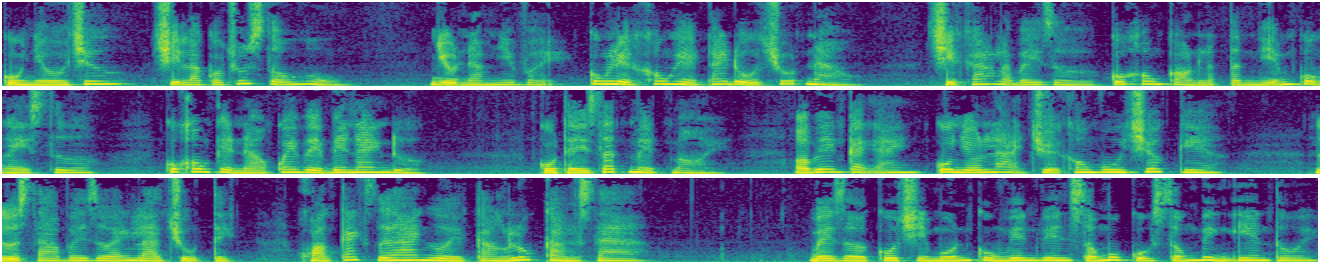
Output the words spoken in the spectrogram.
Cô nhớ chứ, Chỉ là có chút xấu hổ. Nhiều năm như vậy Cung liệt không hề thay đổi chút nào. Chỉ khác là bây giờ, Cô không còn là tần nhiễm của ngày xưa. Cô không thể nào quay về bên anh được. Cô thấy rất mệt mỏi. Ở bên cạnh anh, Cô nhớ lại chuyện không vui trước kia. Dù sao bây giờ anh là chủ tịch, Khoảng cách giữa hai người càng lúc càng xa. Bây giờ cô chỉ muốn cùng viên viên sống một cuộc sống bình yên thôi.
